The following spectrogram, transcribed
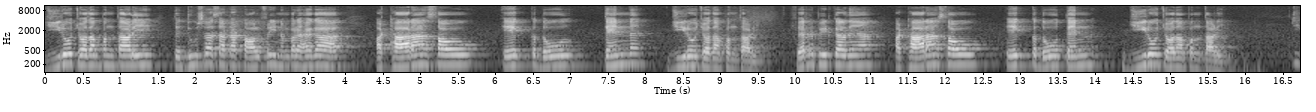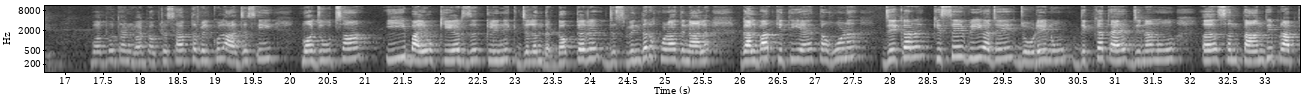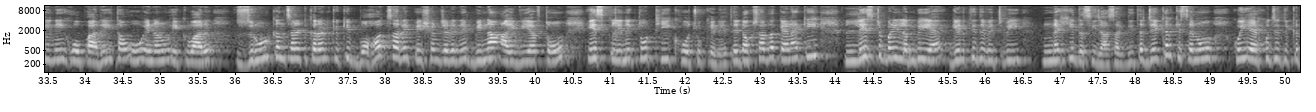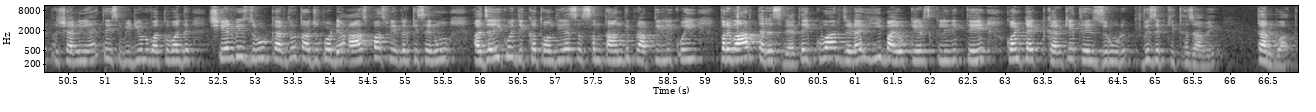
01445 ਤੇ ਦੂਸਰਾ ਸਾਡਾ ਟੋਲ ਫ੍ਰੀ ਨੰਬਰ ਹੈਗਾ 18012301445 ਫਿਰ ਰਿਪੀਟ ਕਰਦੇ ਹਾਂ 18012301445 ਜੀ ਬਹੁਤ ਬਹੁਤ ਧੰਨਵਾਦ ਡਾਕਟਰ ਸਾਹਿਬ। ਤਾਂ ਬਿਲਕੁਲ ਅੱਜ ਅਸੀਂ ਮੌਜੂਦ ਸਾਂ E Bio Cares clinic Jalandhar. Doctor Jaswinder ਹੁਣਾ ਦੇ ਨਾਲ ਗੱਲਬਾਤ ਕੀਤੀ ਹੈ। ਤਾਂ ਹੁਣ ਜੇਕਰ ਕਿਸੇ ਵੀ ਅਜੇ ਜੋੜੇ ਨੂੰ ਦਿੱਕਤ ਹੈ, ਜਿਨ੍ਹਾਂ ਨੂੰ ਸੰਤਾਨ ਦੀ ਪ੍ਰਾਪਤੀ ਨਹੀਂ ਹੋ ਪਾ ਰਹੀ, ਤਾਂ ਉਹ ਇਹਨਾਂ ਨੂੰ ਇੱਕ ਵਾਰ ਜ਼ਰੂਰ ਕੰਸਲਟ ਕਰਨ, ਕਿਉਂਕਿ ਬਹੁਤ ਸਾਰੇ ਪੇਸ਼ੈਂਟ ਜਿਹੜੇ ਨੇ ਬਿਨਾਂ ਆਈਵੀਐਫ ਤੋਂ ਇਸ ਕਲੀਨਿਕ ਤੋਂ ਠੀਕ ਹੋ ਚੁੱਕੇ ਨੇ। ਤੇ ਡਾਕਟਰ ਸਾਹਿਬ ਦਾ ਕਹਿਣਾ ਹੈ ਕਿ ਲਿਸਟ ਬੜੀ ਲੰਬੀ ਹੈ, ਗਿਣਤੀ ਦੇ ਵਿੱਚ ਵੀ ਨਹੀਂ ਦੱਸੀ ਜਾ ਸਕਦੀ। ਤਾਂ ਜੇਕਰ ਕਿਸੇ ਨੂੰ ਕੋਈ ਇਹੋ ਜਿਹੀ ਦਿੱਕਤ ਪਰੇਸ਼ਾਨੀ ਹੈ, ਤਾਂ ਇਸ ਵੀਡੀਓ ਨੂੰ ਵੱਧ ਤੋਂ ਵੱਧ ਸ਼ੇਅਰ ਵੀ ਜ਼ਰੂਰ ਕਰ ਦਿਓ, ਤਾਂ ਜੋ ਤੁਹਾਡੇ ਆਸ-ਪਾਸ ਵੀ ਅਗਰ ਕਿਸੇ ਨੂੰ ਅਜਿਹੀ ਕੋਈ ਦਿੱਕਤ ਆਉਂਦੀ ਹੈ, ਸ- ਸੰਤਾਨ ਦੀ ਪ੍ਰਾਪਤੀ ਲਈ ਕੋਈ ਪਰਿਵਾਰ ਤਰਸ ਰਿਹਾ ਤਾਂ ਇੱਕ ਵਾਰ ਜਿਹੜਾ ਈ ਬਾਇਓ ਕੇਅਰਸ ਕਲੀਨਿਕ ਤੇ ਕੰਟੈਕਟ ਕਰਕੇ ਇੱਥੇ ਜ਼ਰੂਰ ਵਿਜ਼ਿਟ ਕੀਤਾ ਜਾਵੇ। ਧੰਨਵਾਦ।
